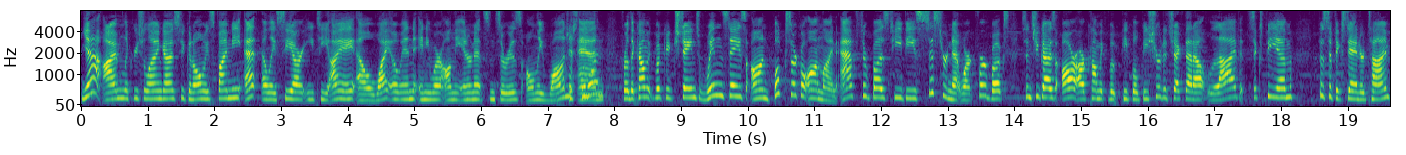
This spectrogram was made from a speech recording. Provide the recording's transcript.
Yeah, I'm Lacretia Lyon, guys. You can always find me at L A C R E T I A L Y O N anywhere on the internet since there is only one. Just the and one. for the Comic Book Exchange, Wednesdays on Book Circle Online, AfterBuzz TV's sister network for books. Since you guys are our comic book people, be sure to check that out live at 6 p.m. Pacific Standard Time,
